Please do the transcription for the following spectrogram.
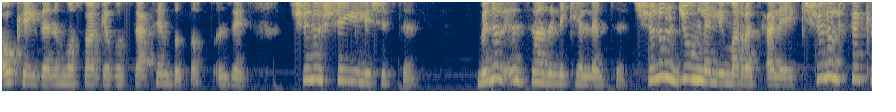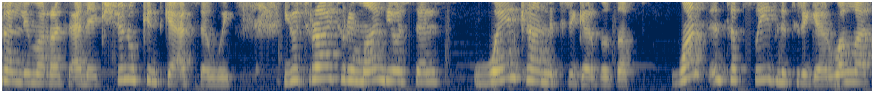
okay اذا هو صار قبل ساعتين بالضبط إنزين. شنو الشيء اللي شفته؟ منو الإنسان اللي كلمته؟ شنو الجملة اللي مرت عليك؟ شنو الفكرة اللي مرت عليك؟ شنو كنت قاعد تسوي؟ You try to remind yourself وين كان ال trigger بالضبط. Once أنت تصيد التريجر والله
